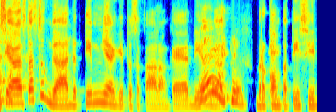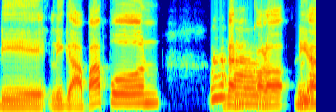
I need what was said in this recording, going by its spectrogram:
si Alas tuh nggak ada timnya gitu sekarang, kayak dia nggak nah. berkompetisi di liga apa pun dan kalau dia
